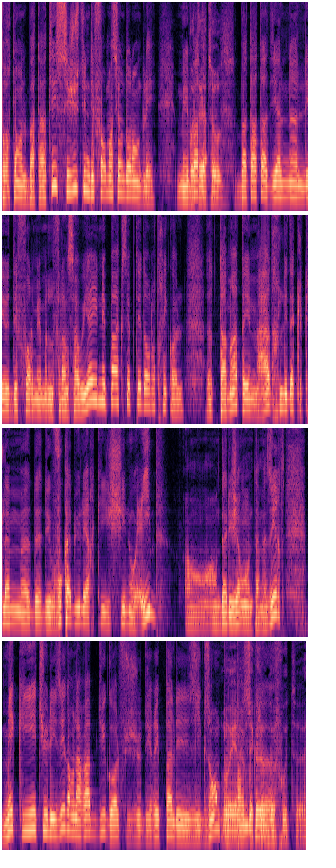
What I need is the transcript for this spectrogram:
بورتون البطاطس سي جوست اون ديفورماسيون دو لونجلي مي بطاطا ديالنا اللي ديفورمي من الفرنساويه ني با اكسبتي دون نوتر ايكول الطماطم عاد خلي داك الكلام دي فوكابولير كيشينو عيب en, en en tamazirt, mais qui est utilisé dans l'arabe du Golfe. Je dirais pas les exemples. Oui, il y a même des clubs de foot. Euh,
